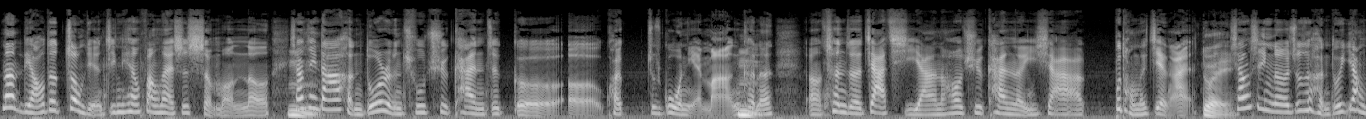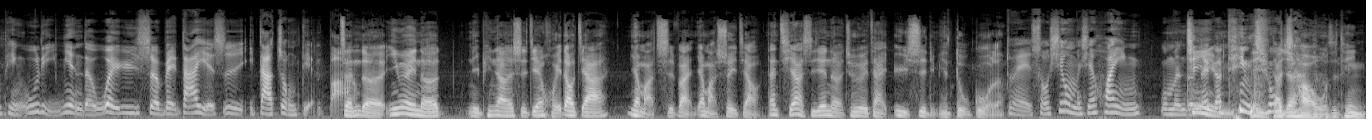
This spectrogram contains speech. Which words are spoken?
那聊的重点今天放在是什么呢？相信大家很多人出去看这个呃，快就是过年嘛，你可能、呃趁着假期啊，然后去看了一下不同的建案。对，相信呢，就是很多样品屋里面的卫浴设备，大家也是一大重点吧。真的，因为呢，你平常的时间回到家，要么吃饭，要么睡觉，但其他时间呢，就会在浴室里面度过了。对，首先我们先欢迎我们的那个 Team 大家好，我是 Ting。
